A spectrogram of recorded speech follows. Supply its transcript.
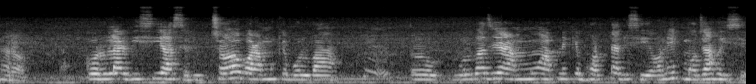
ধরো করলার বিসি আছে বুঝছ? বড় মুখে বলবা। তো বলবা যে আম্মু আপনাকে ভর্তা দিছি অনেক মজা হয়েছে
